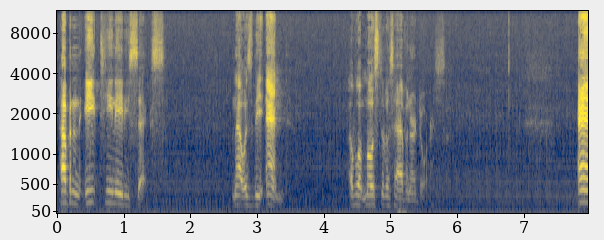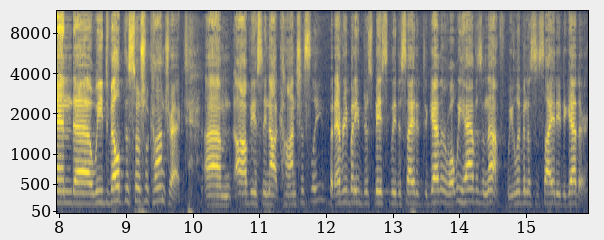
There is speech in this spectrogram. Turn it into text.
happened in 1886. And that was the end of what most of us have in our doors. And uh, we developed the social contract. Um, obviously not consciously, but everybody just basically decided together, what we have is enough. We live in a society together.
